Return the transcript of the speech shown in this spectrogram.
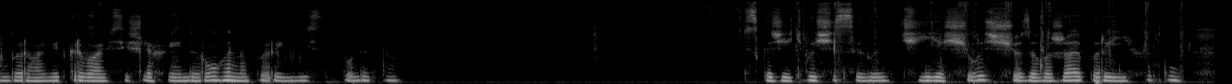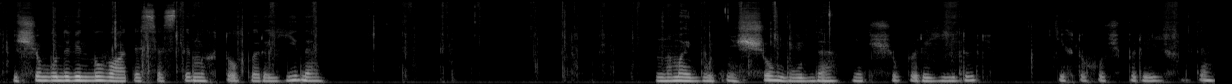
убираю. Відкриваю всі шляхи і дороги на переїзд. Буде так. Скажіть вищі сили, чи є щось, що заважає переїхати? І що буде відбуватися з тими, хто переїде на майбутнє? Що буде, якщо переїдуть ті, хто хоче переїхати?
